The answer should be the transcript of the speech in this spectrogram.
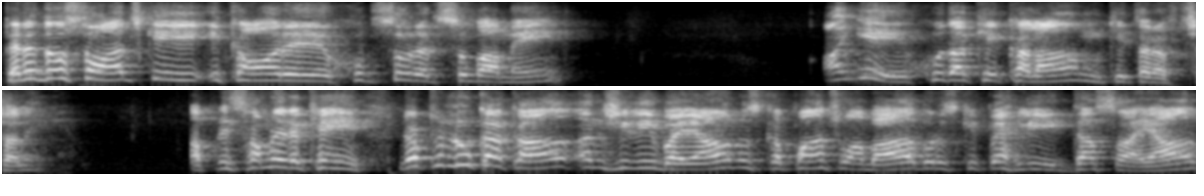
پہلے دوستوں، آج کی ایک اور خوبصورت صبح میں آئیے خدا کے کلام کی طرف چلیں۔ اپنے سامنے رکھیں ڈاکٹر لوکا کا انجیلی بیان، اس کا پانچواں باب اور اس کی پہلی دس آیات۔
